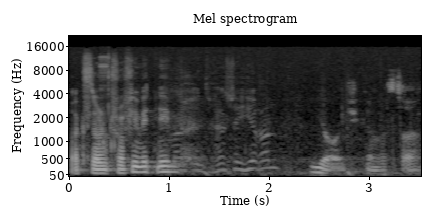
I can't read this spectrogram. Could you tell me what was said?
Magst du noch einen Trophy mitnehmen? Ja, ich kann was tragen.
